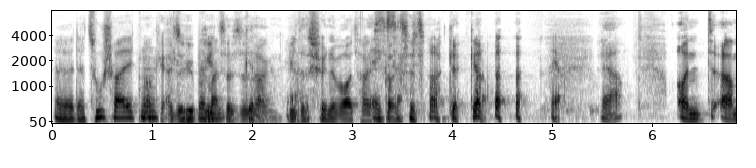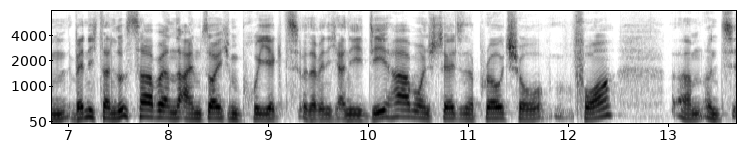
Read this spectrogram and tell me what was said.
äh, dazuschalten. Okay, also Hybrid man, sozusagen, genau, wie das schöne Wort heißt Exakt. heutzutage. Genau. Ja. ja. Und ähm, wenn ich dann Lust habe an einem solchen Projekt oder wenn ich eine Idee habe und stelle sie in der Approach Show vor, und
